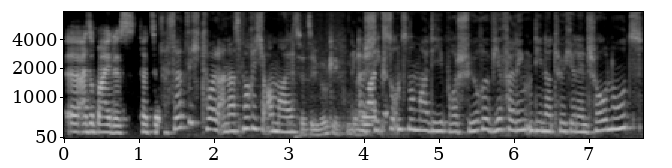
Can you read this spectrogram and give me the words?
Äh, also beides tatsächlich. Das hört sich toll an, das mache ich auch mal. Das hört sich wirklich cool an. Äh, schickst du uns nochmal die Broschüre? Wir verlinken die natürlich in den Show Notes.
